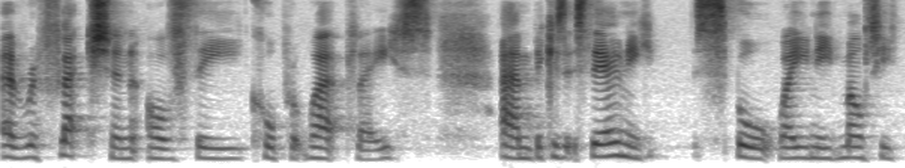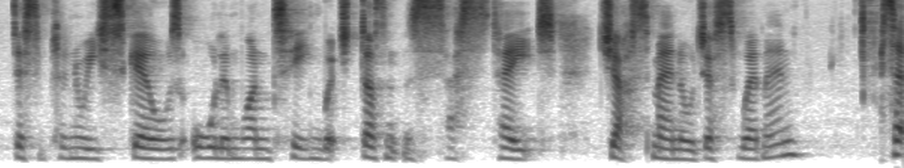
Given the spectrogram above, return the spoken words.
a reflection of the corporate workplace um, because it's the only sport where you need multidisciplinary skills all in one team which doesn't necessitate just men or just women. So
